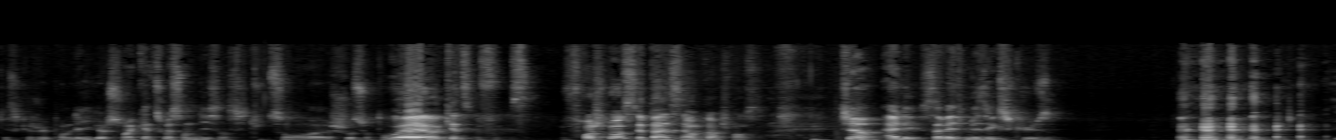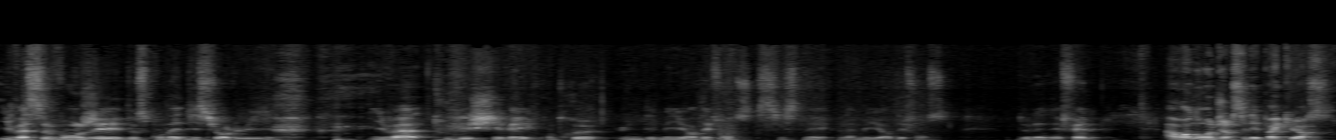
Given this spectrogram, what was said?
Qu'est-ce que je vais prendre? Les Eagles sont à 4,70 hein, si tu te sens chaud sur ton. Ouais, 4... Franchement, c'est pas assez encore, je pense. Tiens, allez, ça va être mes excuses. Il va se venger de ce qu'on a dit sur lui. Il va tout déchirer contre une des meilleures défenses, si ce n'est la meilleure défense de la NFL. Aaron Rodgers et les Packers,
